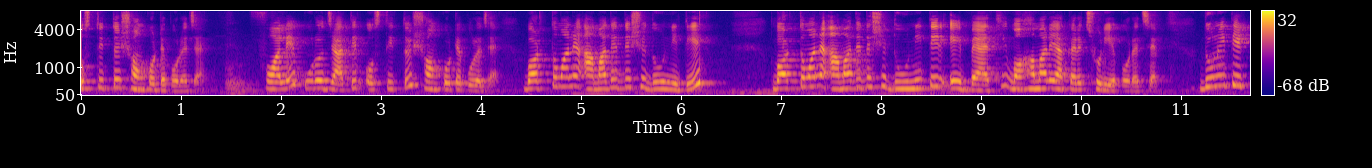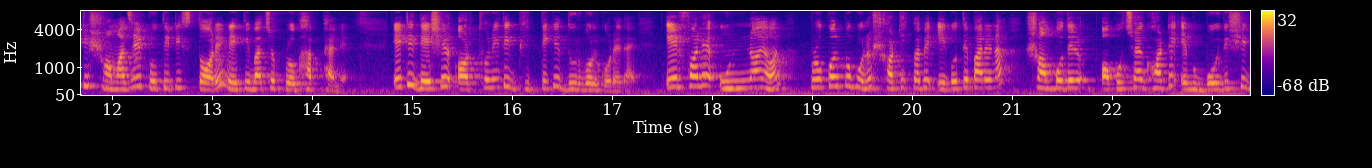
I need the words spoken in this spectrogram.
অস্তিত্বই সংকটে পড়ে যায়। ফলে পুরো জাতির অস্তিত্বই সংকটে পড়ে যায়। বর্তমানে আমাদের দেশে দুর্নীতির বর্তমানে আমাদের দেশে দুর্নীতির এই ব্যাধি মহামারী আকারে ছড়িয়ে পড়েছে। দুর্নীতি একটি সমাজের প্রতিটি স্তরে নেতিবাচক প্রভাব ফেলে। এটি দেশের অর্থনৈতিক ভিত্তিকে দুর্বল করে দেয়। এর ফলে উন্নয়ন প্রকল্পগুলো সঠিকভাবে এগোতে পারে না, সম্পদের অপচয় ঘটে এবং বৈদেশিক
